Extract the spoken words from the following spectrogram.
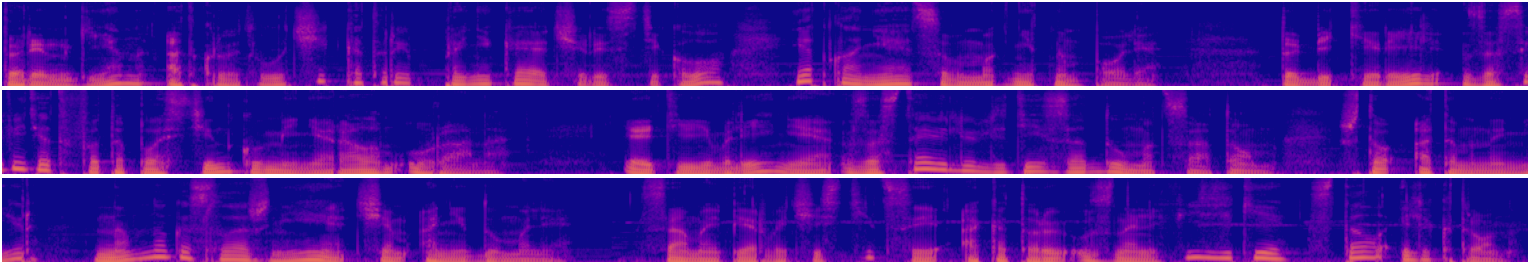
то рентген откроет лучи, которые проникают через стекло и отклоняются в магнитном поле, то бикерель засветит фотопластинку минералом урана. Эти явления заставили людей задуматься о том, что атомный мир намного сложнее, чем они думали. Самой первой частицей, о которой узнали физики, стал электрон –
